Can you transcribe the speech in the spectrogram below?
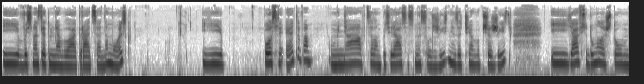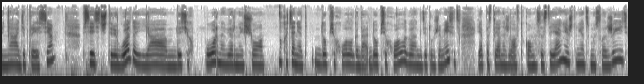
И в 18 лет у меня была операция на мозг. И после этого у меня в целом потерялся смысл жизни, зачем вообще жить. И я все думала, что у меня депрессия. Все эти четыре года я до сих пор, наверное, еще ну, хотя нет, до психолога, да, до психолога где-то уже месяц я постоянно жила в таком состоянии, что нет смысла жить,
